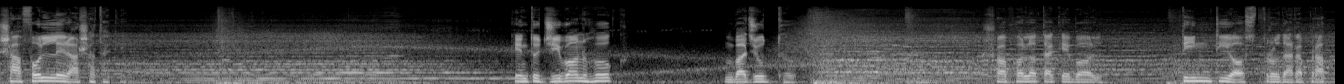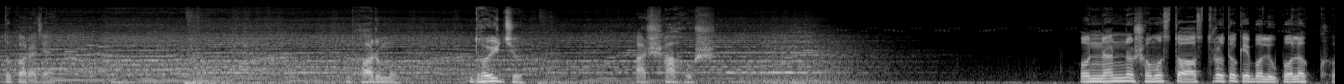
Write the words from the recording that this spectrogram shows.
সাফল্যের আশা থাকে। কিন্তু জীবন হোক বা যুদ্ধ সফলতা কেবল তিনটি অস্ত্র দ্বারা প্রাপ্ত করা যায়। ধর্ম, ধৈর্য আর সাহস। অন্যান্য সমস্ত অস্ত্র তো কেবল উপলক্ষ।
